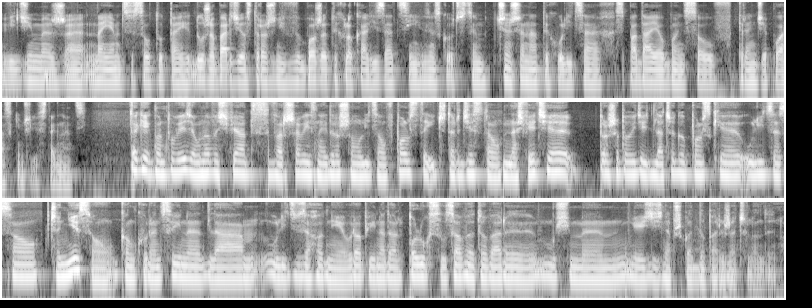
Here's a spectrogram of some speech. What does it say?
widzimy, że najemcy są tutaj dużo bardziej ostrożni w wyborze tych lokalizacji, w związku z czym czynsze na tych ulicach spadają bądź są w trendzie płaskim, czyli w stagnacji. Tak jak pan powiedział, Nowy Świat w Warszawie jest najdroższą ulicą w Polsce i 40 na świecie. Proszę powiedzieć, dlaczego polskie ulice są, czy nie są konkurencyjne dla ulic w zachodniej Europie i nadal po luksusowe towary musimy jeździć na przykład do Paryża czy Londynu?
